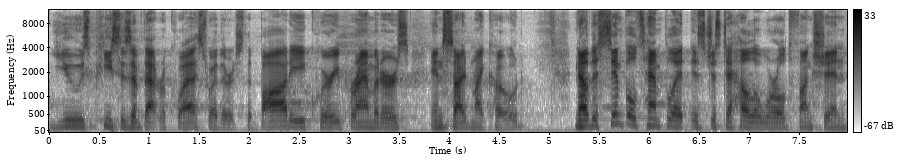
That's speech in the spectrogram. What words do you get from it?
use pieces of that request, whether it's the body, query parameters, inside my code. Now, the simple template is just a hello world function.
